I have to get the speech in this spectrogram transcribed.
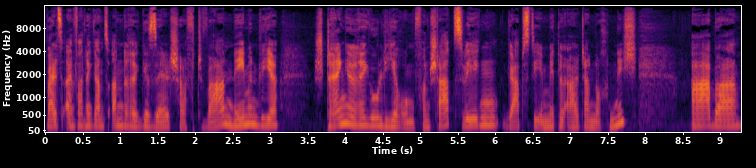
weil es einfach eine ganz andere Gesellschaft war. Nehmen wir strenge Regulierung. Von Staatswegen gab es die im Mittelalter noch nicht, aber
